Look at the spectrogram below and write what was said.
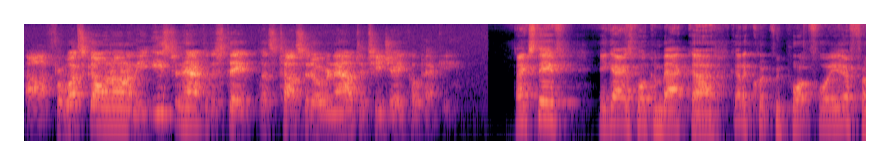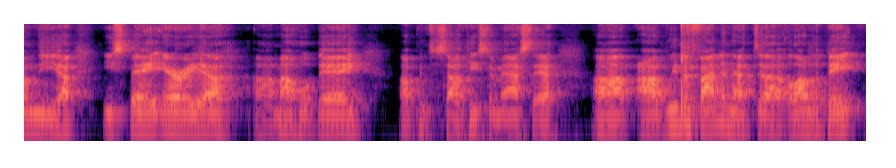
Uh, for what's going on on the eastern half of the state, let's toss it over now to TJ Kopecki. Thanks, Dave. Hey guys, welcome back. Uh, got a quick report for you from the uh, East Bay area, uh, Mount Hope Bay, up into southeastern Mass there. Uh, uh, we've been finding that uh, a lot of the bait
